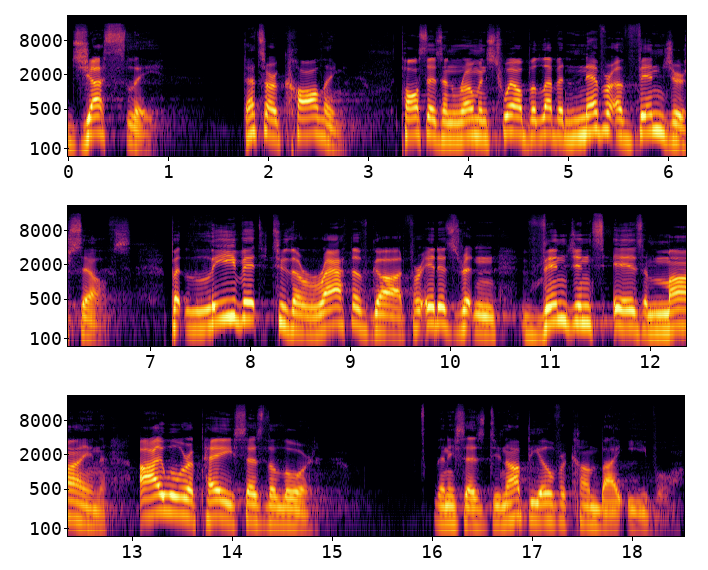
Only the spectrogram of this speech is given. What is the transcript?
justly. That's our calling. Paul says in Romans 12, Beloved, never avenge yourselves but leave it to the wrath of God, for it is written, Vengeance is mine, I will repay, says the Lord. Then he says, Do not be overcome by evil,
